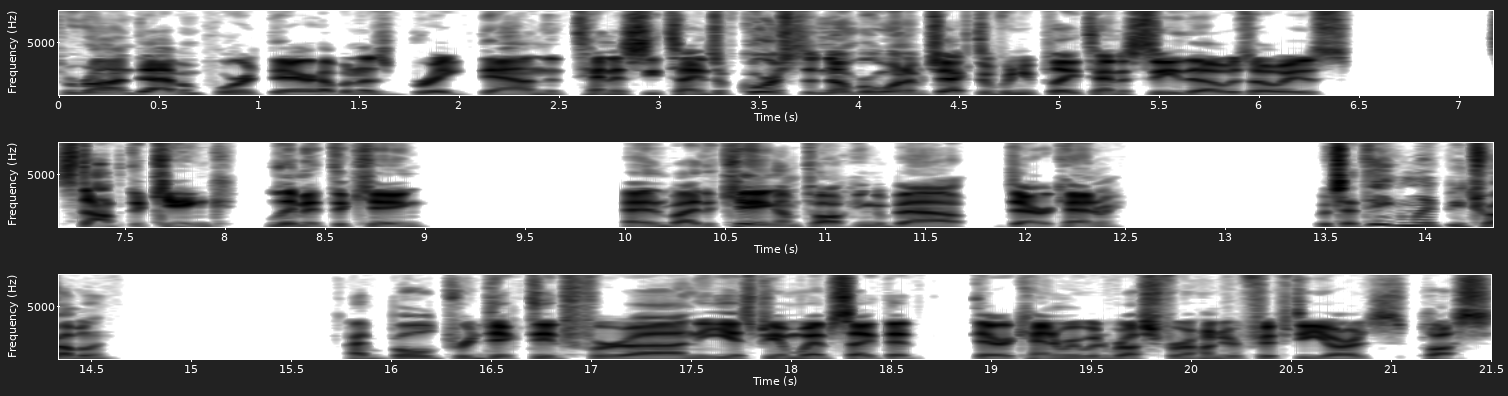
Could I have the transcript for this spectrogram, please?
Turron Davenport there helping us break down the Tennessee Titans. Of course, the number one objective when you play Tennessee, though, is always stop the king, limit the king. And by the king, I'm talking about Derrick Henry, which I think might be troubling. I bold predicted for uh, on the ESPN website that Derrick Henry would rush for 150 yards plus,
